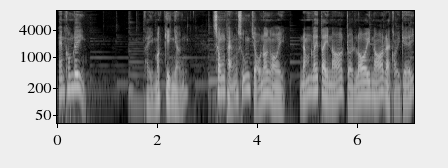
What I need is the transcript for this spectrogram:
Em không đi. Thầy mất kiên nhẫn. Xông thẳng xuống chỗ nó ngồi, nắm lấy tay nó rồi lôi nó ra khỏi ghế.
